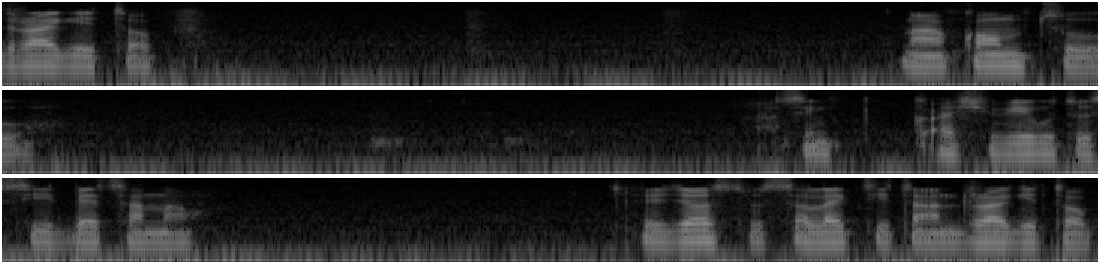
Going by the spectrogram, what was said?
Drag it up. Now come to I think I should be able to see it better now so just to select it and drag it up.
